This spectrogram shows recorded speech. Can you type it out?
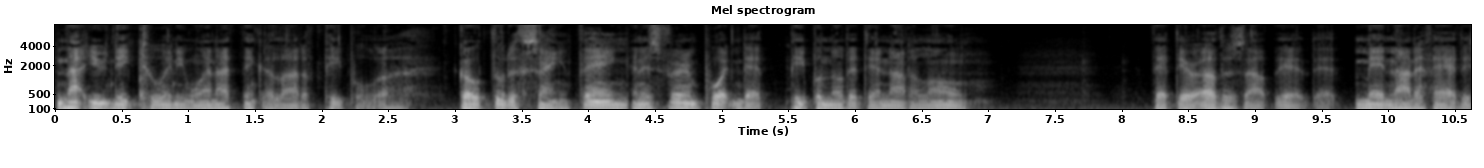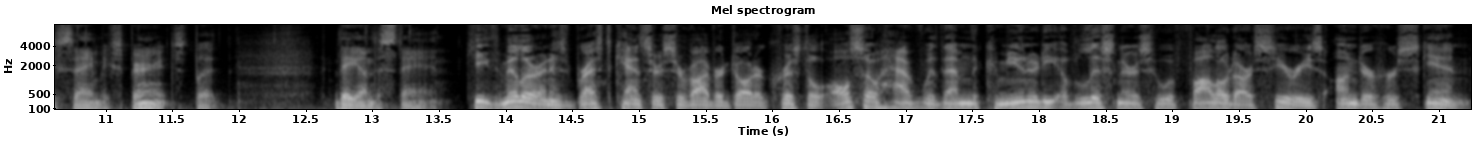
not unique to anyone. I think a lot of people uh, go through the same thing, and it's very important that people know that they're not alone. That there are others out there that may not have had the same experience, but they understand. Keith Miller and his breast cancer survivor daughter Crystal also have with them the community of listeners who have followed our series Under Her Skin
